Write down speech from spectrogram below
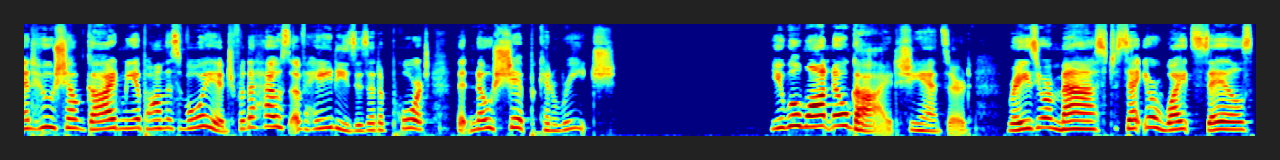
and who shall guide me upon this voyage? For the house of Hades is at a port that no ship can reach. You will want no guide, she answered. Raise your mast, set your white sails,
